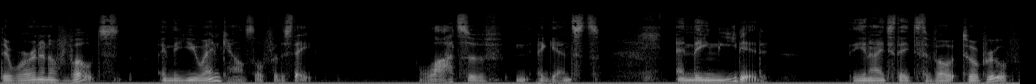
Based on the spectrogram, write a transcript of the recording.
there weren't enough votes in the UN Council for the state. Lots of against, and they needed the United States to vote to approve,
